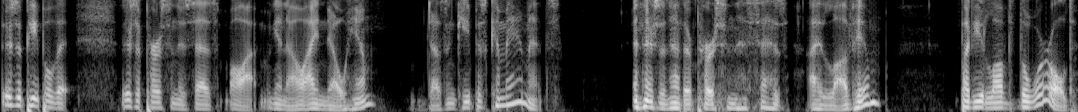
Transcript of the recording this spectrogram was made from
There's a people that, there's a person who says, oh, well, you know, I know him, doesn't keep his commandments. And there's another person that says, I love him, but he loves the world.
